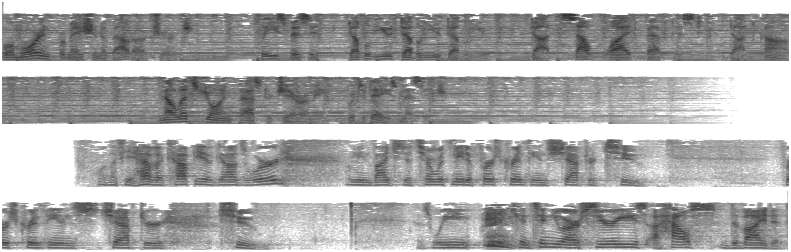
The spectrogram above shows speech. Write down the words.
For more information about our church, please visit www.southwidebaptist.com. Now let's join Pastor Jeremy for today's message. Well, if you have a copy of God's Word, let me invite you to turn with me to 1 Corinthians chapter 2. 1 Corinthians chapter 2 as we continue our series, A House Divided.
